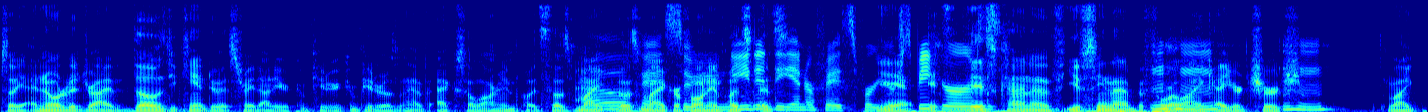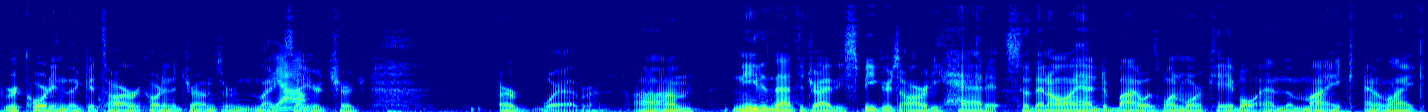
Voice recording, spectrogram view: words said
so yeah, in order to drive those, you can't do it straight out of your computer. Your computer doesn't have XLR inputs. Those mic those Okay, microphone so you inputs. needed the interface for your yeah, speakers. It's this kind of you've seen that before, like Mhm. at your church, Mhm. Like recording the guitar, recording the drums, or mics Yeah. at your church or wherever. Um, needed that to drive these speakers. Already had it, so then all I had to buy was one more cable and the mic, and like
